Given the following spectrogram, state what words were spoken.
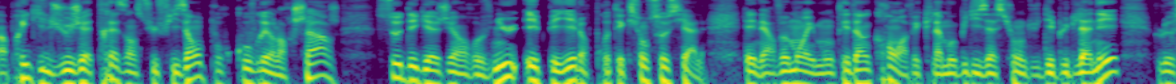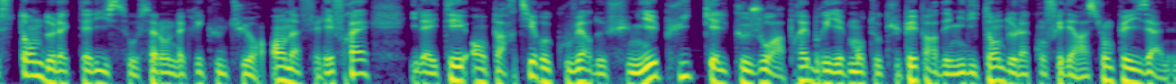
un prix qu'ils jugeaient très insuffisant pour couvrir leurs charges, se dégager un revenu et payer leur protection sociale. L'énervement est monté d'un cran avec la mobilisation du début de l'année. Le stand de Lactalis au Salon de l'Agriculture en a fait les frais. Il a été en partie recouvert de fumier, puis quelques jours après brièvement occupé par des militants de la Confédération paysanne.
